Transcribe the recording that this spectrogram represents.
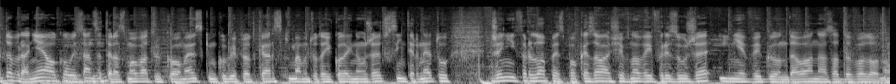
ale dobra, nie o kołysance teraz mowa, tylko o męskim klubie plotkarskim. Mamy tutaj kolejną rzecz z internetu. Jennifer Lopez pokazała się w nowej fryzurze i nie wyglądała na zadowoloną.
